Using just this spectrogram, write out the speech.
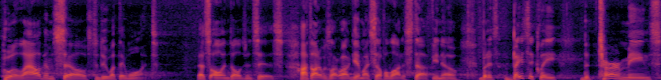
who allow themselves to do what they want. That's all indulgence is. I thought it was like, well, I give myself a lot of stuff, you know. But it's basically the term means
